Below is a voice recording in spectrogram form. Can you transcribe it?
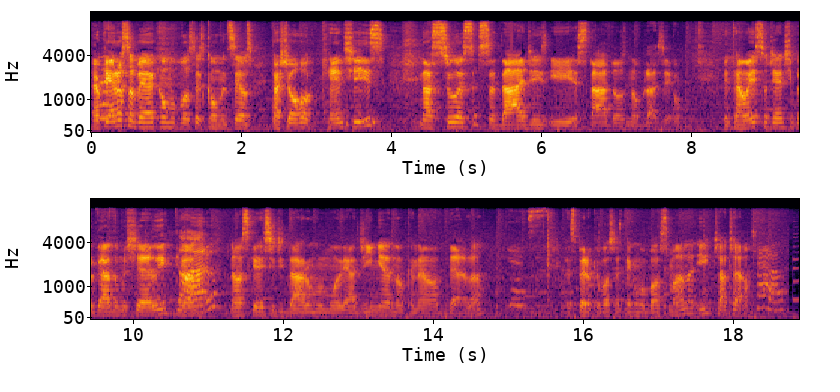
Eu quero saber como vocês comem seus cachorro quentes nas suas cidades e estados no Brasil. Então é isso, gente. Obrigado, Michelle. Claro. Não, não esqueça de dar uma olhadinha no canal dela. yes. Espero que vocês tenham uma boa semana e tchau, tchau. Tchau.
